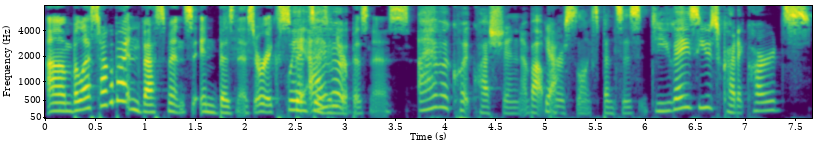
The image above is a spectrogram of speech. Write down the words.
Um, but let's talk about investments in business or expenses Wait, in a, your business. I have a quick question about yeah. personal expenses. Do you guys use credit cards?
